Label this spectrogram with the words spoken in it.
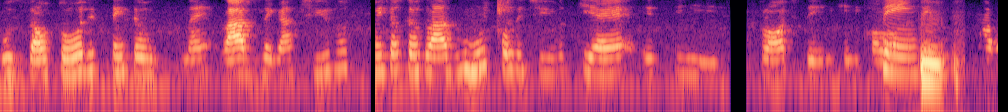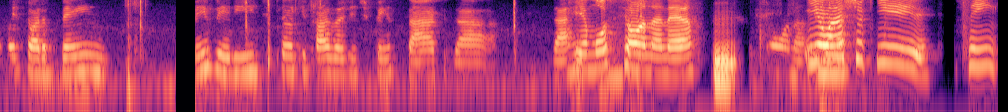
os autores têm seus né, lados negativos, também tem os seus lados muito positivos, que é esse plot dele que ele coloca. Sim. Assim, uma, uma, história bem, bem verídica, que faz a gente pensar, que dá... dá que emociona, né? Emociona. E eu acho que, sim,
